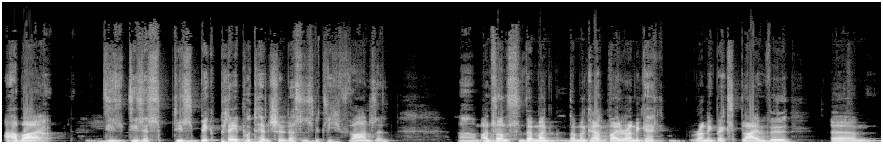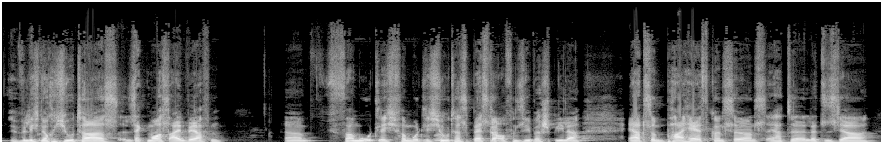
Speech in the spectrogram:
Aber ja. die, dieses, dieses Big Play Potential, das ist wirklich Wahnsinn. Ähm, ansonsten, wenn man, wenn man gerade bei Running, Running Backs bleiben will, ähm, will ich noch Utahs Zach Moss einwerfen äh, vermutlich, vermutlich Utahs bester offensiver Spieler. Er hat so ein paar Health Concerns. Er hatte letztes Jahr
